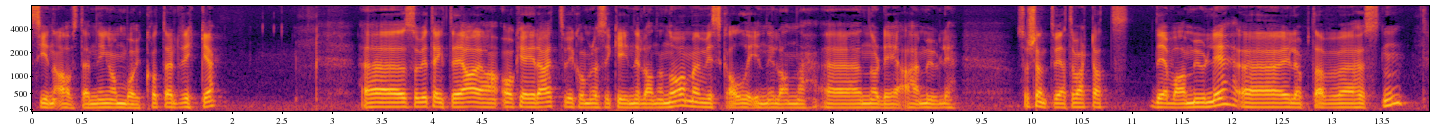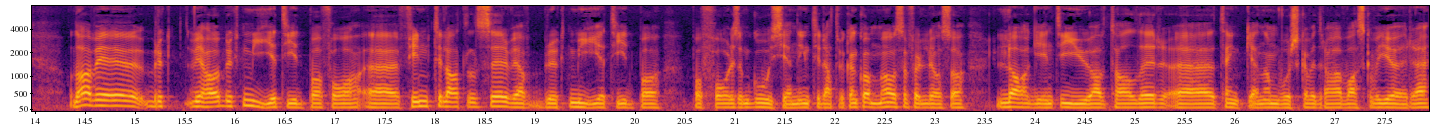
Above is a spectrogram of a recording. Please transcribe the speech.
sin avstemning om boikott eller ikke. Uh, så vi tenkte ja, ja, ok, greit, vi kommer oss ikke inn i landet nå, men vi skal inn i landet uh, når det er mulig. Så skjønte vi etter hvert at det var mulig uh, i løpet av eh, høsten. Og da har vi, brukt, vi har brukt mye tid på å få uh, filmtillatelser, vi har brukt mye tid på, på å få liksom, godkjenning til at vi kan komme, og selvfølgelig også lage intervjuavtaler, uh, tenke gjennom hvor skal vi dra, hva skal vi gjøre,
